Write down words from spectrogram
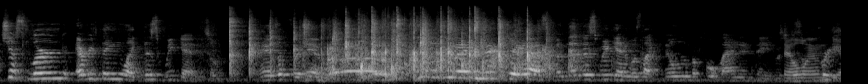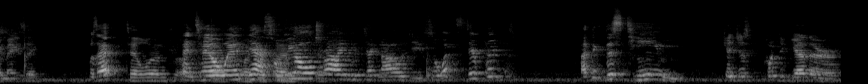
just learned everything like this weekend. So hands up for him. Didn't do any Next.js, but then this weekend was like building the full landing page, which is Tailwinds. pretty amazing. Was that? Tailwind. uh, And Tailwind, like yeah, this so one. we all try new technology. So what's different? I think this team can just put together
